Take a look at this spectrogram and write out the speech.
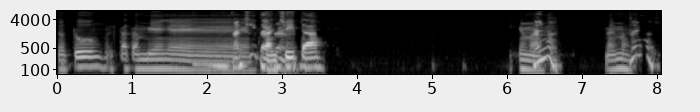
Yotun, está también eh, Canchita. Canchita. ¿Y No hay más? No hay más. no hay más.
